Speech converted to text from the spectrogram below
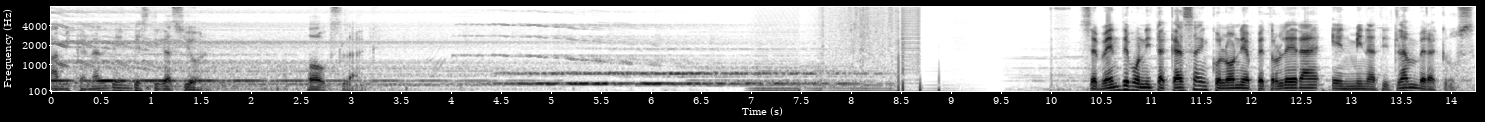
a mi canal de investigación, Oxlack. Se vende bonita casa en Colonia Petrolera en Minatitlán, Veracruz.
